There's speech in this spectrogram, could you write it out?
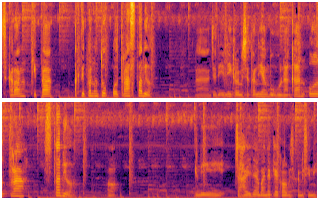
Sekarang kita aktifkan untuk ultra stabil nah jadi ini kalau misalkan yang menggunakan ultra stabil. Oh. Ini cahayanya banyak ya kalau misalkan di sini.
